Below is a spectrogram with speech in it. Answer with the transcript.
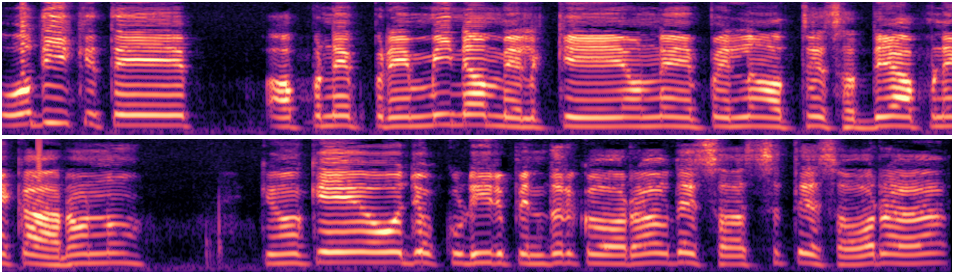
ਉਹਦੀ ਕਿਤੇ ਆਪਣੇ ਪ੍ਰੇਮੀ ਨਾਲ ਮਿਲ ਕੇ ਉਹਨੇ ਪਹਿਲਾਂ ਉੱਥੇ ਸੱਦਿਆ ਆਪਣੇ ਘਰ ਉਹਨੂੰ, ਕਿਉਂਕਿ ਉਹ ਜੋ ਕੁੜੀ ਰੁਪਿੰਦਰ ਕੌਰ ਆ, ਉਹਦੇ ਸੱਸ ਤੇ ਸਹੁਰਾ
